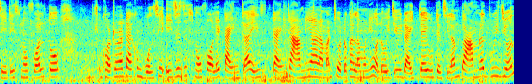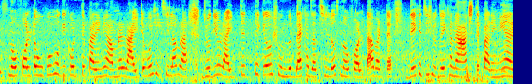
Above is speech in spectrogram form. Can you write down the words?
যে এটাই স্নোফল তো ঘটনাটা এখন বলছি, এই যে যে স্নোফলের টাইমটা এই টাইমটা আমি আর আমার ছোটো খালামণি হলো, ওই যে ওই রাইডটায় উঠেছিলাম। তো আমরা দুইজন স্নোফলটা উপভোগই করতে পারিনি। আমরা রাইডে বসেছিলাম যদিও রাইডের থেকেও সুন্দর দেখা যাচ্ছিল স্নোফলটা বাট দেখেছি শুধু এখানে আসতে পারিনি আর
